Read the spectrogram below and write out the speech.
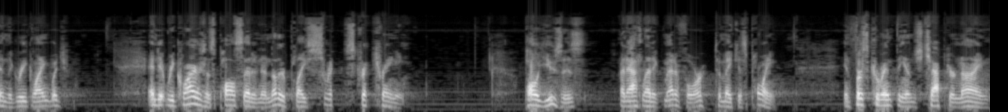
in the Greek language. And it requires, as Paul said in another place, strict, strict training. Paul uses an athletic metaphor to make his point. In 1 Corinthians chapter 9,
